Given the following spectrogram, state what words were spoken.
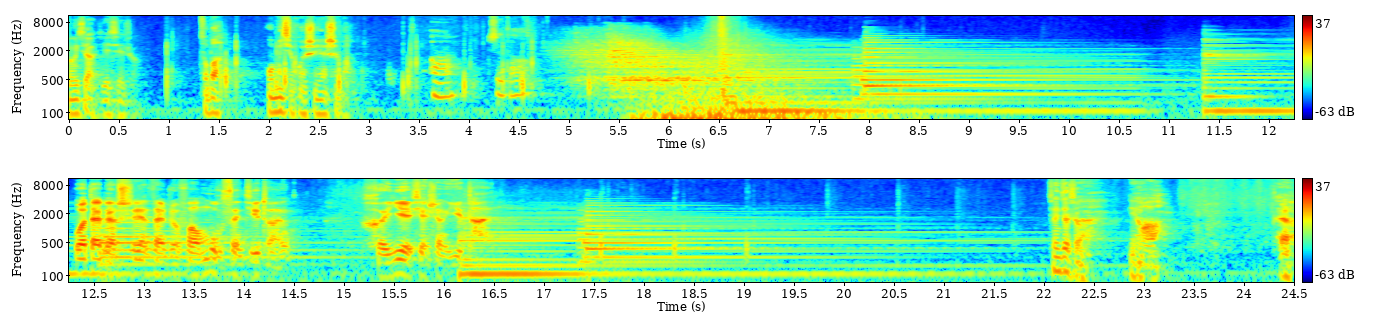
等一下，叶先生。走吧，我们一起回实验室吧。啊，知道。我代表实验赞助方木森集团和叶先生一谈。江教授，你好。哎呀，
